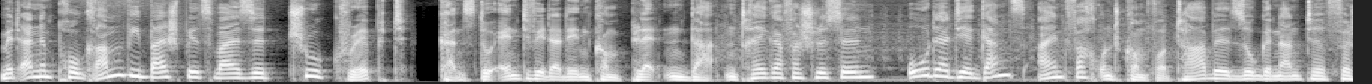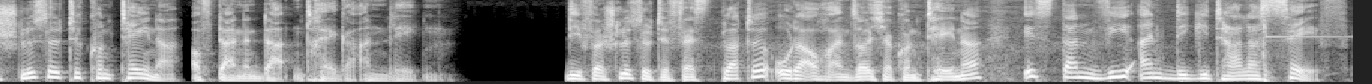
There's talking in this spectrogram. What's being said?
Mit einem Programm wie beispielsweise TrueCrypt kannst du entweder den kompletten Datenträger verschlüsseln oder dir ganz einfach und komfortabel sogenannte verschlüsselte Container auf deinen Datenträger anlegen. Die verschlüsselte Festplatte oder auch ein solcher Container ist dann wie ein digitaler Safe,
